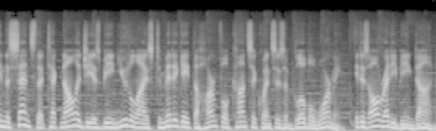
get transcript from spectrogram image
In the sense that technology is being utilized to mitigate the harmful consequences of global warming, it is already being done.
